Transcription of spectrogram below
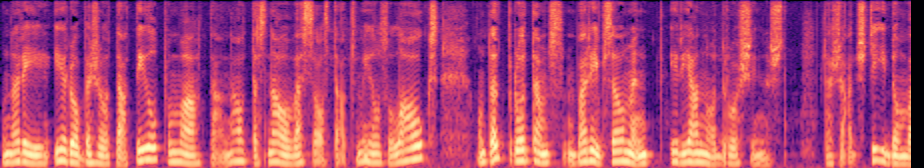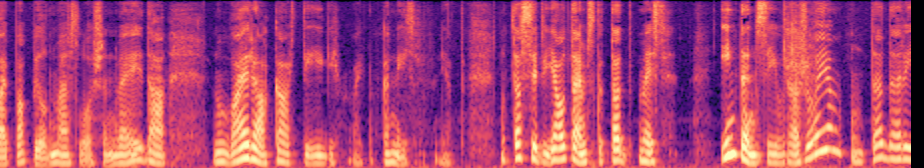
un arī ierobežotā tilpumā. Nav, tas nav vesels tāds milzu lauks, un tad, protams, barības elementi ir jānodrošina dažādu šķīdumu vai papildu mēslošanu veidā, nu, vairāk kārtīgi. Vai gan iz, ja, nu, tas ir jautājums, ka tad mēs intensīvi ražojam, un tad arī,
